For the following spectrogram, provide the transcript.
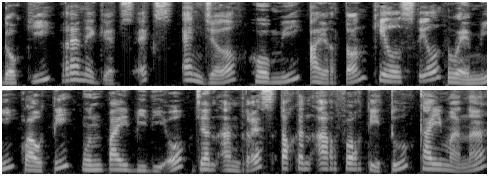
Doki, Renegades Angel, Homie, Ayrton, Killsteel, Remy, Clouty, Moonpie BDO, John Andres, Token R42, Kaimana,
